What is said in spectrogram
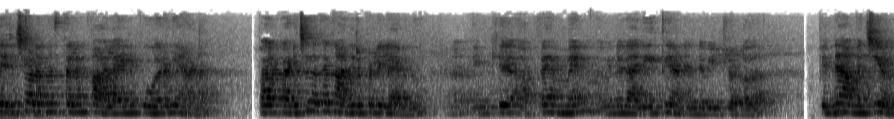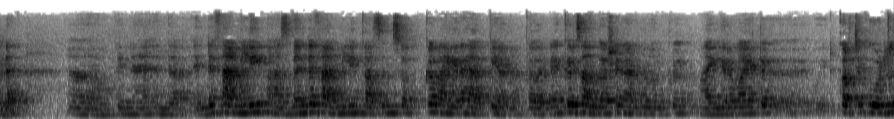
ജനിച്ചു വളർന്ന സ്ഥലം പാലായിൽ പൂവരണിയാണ്. പഠിച്ചതൊക്കെ കാഞ്ഞിരപ്പള്ളിയിലായിരുന്നു. എനിക്ക് അപ്പയും അമ്മയും പിന്നെ ഒരു അനിയത്തിയാണ് എന്റെ വീട്ടിലുള്ളത്. പിന്നെ അമ്മച്ചിയുണ്ട്. പിന്നെ എന്താ എന്റെ ഫാമിലിയും ഹസ്ബൻഡിന്റെ ഫാമിലിയും കസിൻസും ഒക്കെ ഭയങ്കര ഹാപ്പിയാണ്. അപ്പോൾ അവരുടെയൊക്കെ ഒരു സന്തോഷം കാണുമ്പോൾ നമുക്ക് ഭയങ്കരമായിട്ട് കുറച്ച് കൂടുതൽ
